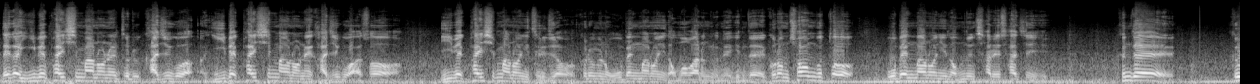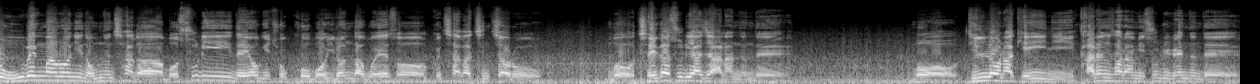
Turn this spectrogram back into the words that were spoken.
내가 280만 원을 들 가지고 280만 원에 가지고 와서 280만 원이 들죠. 그러면 500만 원이 넘어가는 금액인데 그럼 처음부터 500만 원이 넘는 차를 사지. 근데 그 500만 원이 넘는 차가 뭐 수리 내역이 좋고 뭐 이런다고 해서 그 차가 진짜로 뭐 제가 수리하지 않았는데 뭐 딜러나 개인이 다른 사람이 수리를 했는데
